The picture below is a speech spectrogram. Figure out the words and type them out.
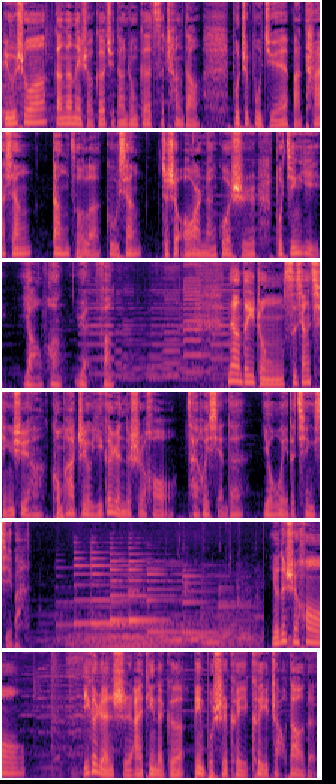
比如说刚刚那首歌曲当中，歌词唱到：“不知不觉把他乡当做了故乡，只是偶尔难过时，不经意遥望远方。”那样的一种思乡情绪啊、恐怕只有一个人的时候才会显得尤为的清晰吧。有的时候，一个人时爱听的歌，并不是可以刻意找到的。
